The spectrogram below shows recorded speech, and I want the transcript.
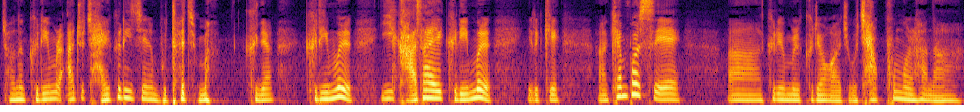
저는 그림을 아주 잘 그리지는 못하지만 그냥 그림을 이 가사의 그림을 이렇게 아, 캠퍼스에 아, 그림을 그려가지고 작품을 하나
